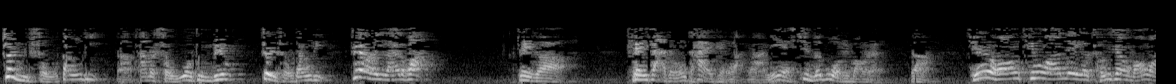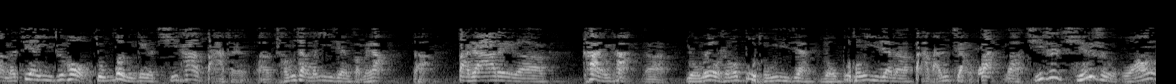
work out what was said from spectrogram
镇守当地啊。他们手握重兵，镇守当地。这样一来的话，这个天下就能太平了啊！你也信得过这帮人啊？秦始皇听完这个丞相王绾的建议之后，就问这个其他的大臣啊，丞相的意见怎么样啊？大家这个看一看啊，有没有什么不同意见？有不同意见呢，大胆讲话啊！其实秦始皇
